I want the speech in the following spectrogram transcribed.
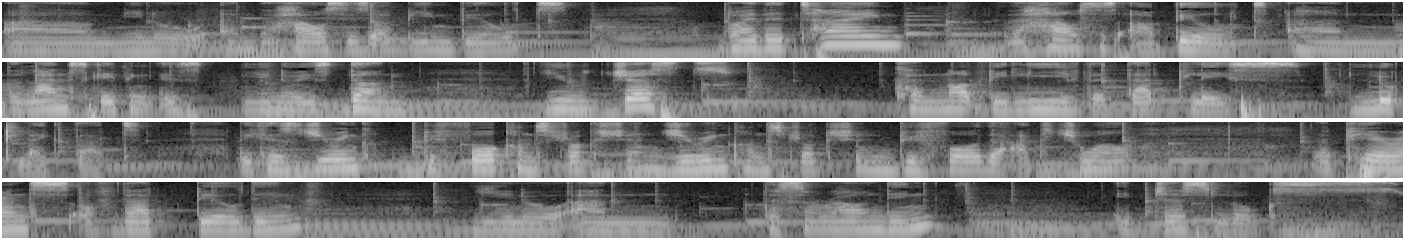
um, you know, and the houses are being built. By the time the houses are built and the landscaping is, you know, is done, you just cannot believe that that place looked like that because during before construction during construction before the actual appearance of that building you know and the surrounding it just looks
